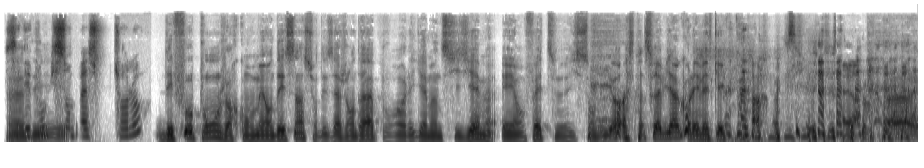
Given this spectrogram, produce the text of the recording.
C'est Euh, des ponts qui sont pas sur l'eau? Des faux ponts, genre qu'on met en dessin sur des agendas pour euh, les gamins de 6ème, et en fait, euh, ils se sont dit, oh, ça serait bien qu'on les mette quelque part. Alors- ouais.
